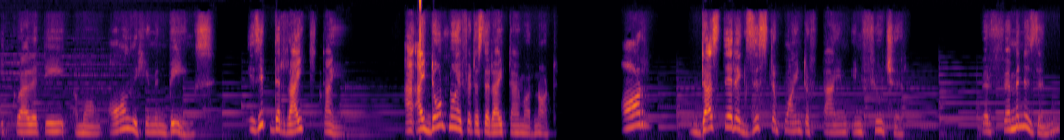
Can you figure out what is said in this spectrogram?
equality among all the human beings is it the right time? I, I don't know if it is the right time or not. Or does there exist a point of time in future where feminism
